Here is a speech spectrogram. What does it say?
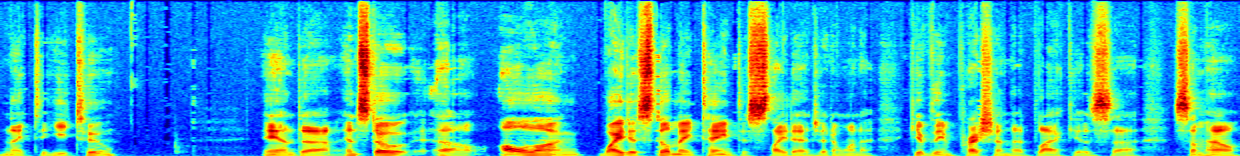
Knight to e2. And uh, and so uh, all along, white has still maintained this slight edge. I don't want to give the impression that black is uh, somehow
